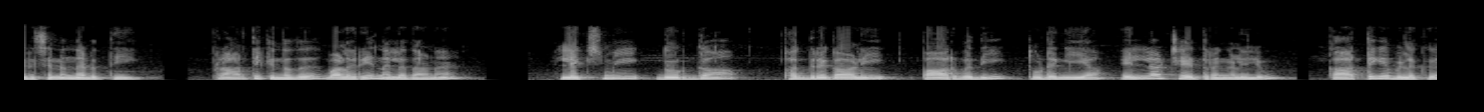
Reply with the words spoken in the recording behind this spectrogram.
ദർശനം നടത്തി പ്രാർത്ഥിക്കുന്നത് വളരെ നല്ലതാണ്. ലക്ഷ്മി ദുർഗ ഭദ്രകാളി പാർവതി തുടങ്ങിയ എല്ലാ ക്ഷേത്രങ്ങളിലും കാർത്തിക വിളക്ക്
